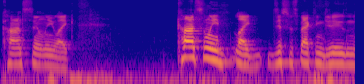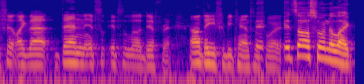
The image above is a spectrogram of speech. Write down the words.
constantly like constantly like disrespecting Jews and shit like that, then it's it's a little different. I don't think he should be canceled for it. It's also into like,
